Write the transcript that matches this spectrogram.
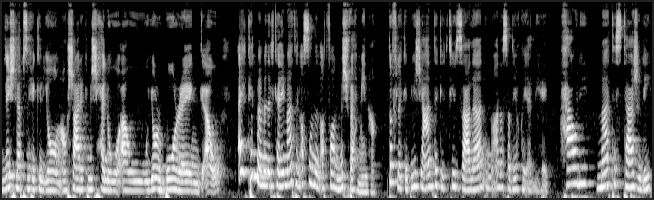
ليش لابسة هيك اليوم؟ أو شعرك مش حلو أو you're boring أو أي كلمة من الكلمات اللي أصلا الأطفال مش فاهمينها. طفلك بيجي عندك كتير زعلان إنه أنا صديقي قال لي هيك. حاولي ما تستعجلي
